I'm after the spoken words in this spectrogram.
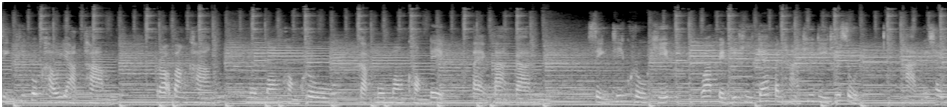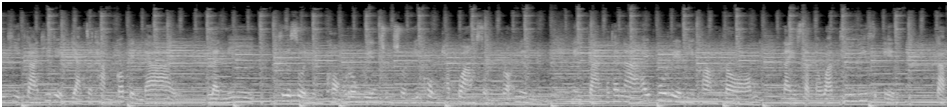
สิ่งที่พวกเขาอยากทำเพราะบางครั้งมุมมองของครูกับมุมมองของเด็กแตกต่างกัน สิ่งที่ครูคิดว่าเป็นวิธีแก้ปัญหาที่ดีที่สุด ไม่ใช่วิธีการที่เด็กอยากจะทำก็เป็นได้ และนี่คือส่วนหนึ่งของโรงเรียนชุมชนนิคมทับกวางสงเคราะห์หนึ่งในการพัฒนาให้ผู้เรียนมีความพร้อม ในศตวรรษที่ 21 กับ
